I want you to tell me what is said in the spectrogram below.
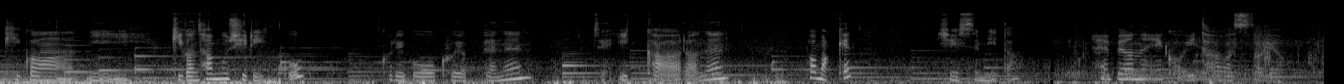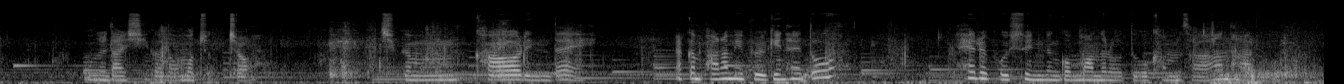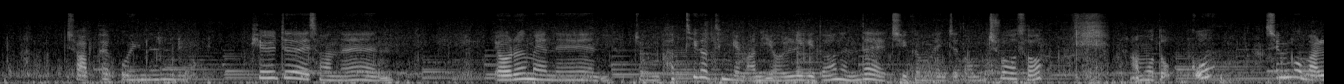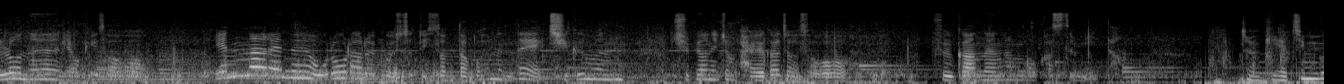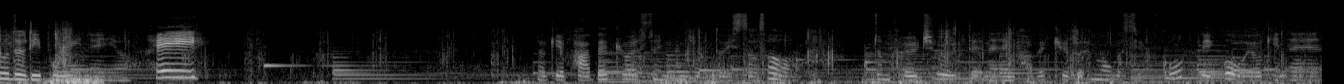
기관이 기관 사무실이 있고 그리고 그 옆에는 이제 ICA라는 슈퍼마켓이 있습니다. 해변에 거의 다 왔어요. 오늘 날씨가 너무 좋죠. 지금 가을인데 약간 바람이 불긴 해도 해를 볼 수 있는 것만으로도 감사한 하루. 저 앞에 보이는 필드에서는 여름에는 좀 파티 같은 게 많이 열리기도 하는데 지금은 이제 너무 추워서 아무도 없고 친구 말로는 여기서 옛날에는 오로라를 볼 수도 있었다고 하는데 지금은 주변이 좀 밝아져서 불가능한 것 같습니다. 저기에 친구들이 보이네요. 헤이! 여기에 바베큐 할 수 있는 곳도 있어서 좀 덜 추울 때는 바베큐도 해 먹을 수 있고 그리고 여기는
